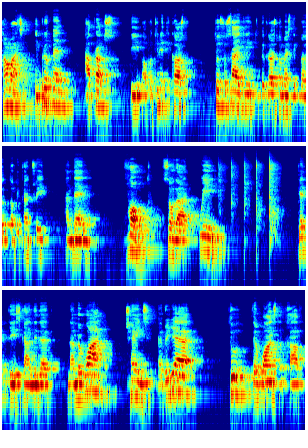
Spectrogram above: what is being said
how much improvement approx the opportunity cost to society, to the gross domestic product of the country, and then vote so that we get this candidate number one change every year to the ones that have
